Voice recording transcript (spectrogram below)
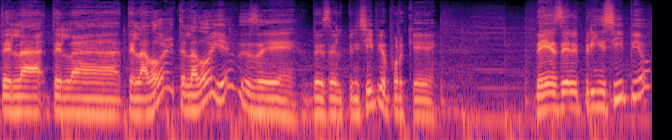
te la, te la, te la doy, te la doy, ¿eh? Desde, desde el principio, porque desde el principio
